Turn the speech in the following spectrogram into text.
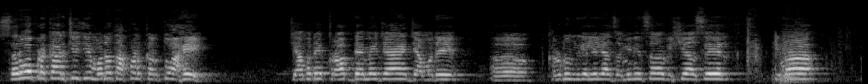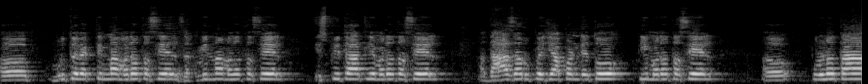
सर्व प्रकारची जी मदत आपण करतो आहे ज्यामध्ये क्रॉप डॅमेज आहे ज्यामध्ये खरडून गेलेल्या जमिनीचा विषय असेल किंवा मृत व्यक्तींना मदत असेल जखमींना मदत असेल इस्पितळातली मदत असेल दहा हजार रुपये जे आपण देतो ती मदत असेल पूर्णतः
